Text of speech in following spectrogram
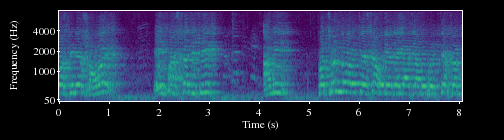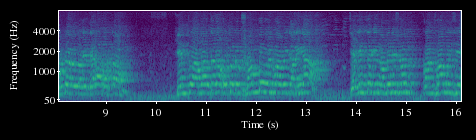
দশ দিনের সময় এই পাঁচটা জিপির আমি প্রচন্ডভাবে চেষ্টা করিয়া যাই আর যে আমি প্রত্যেকজন ভোটারের লগে দেখা করতাম। কিন্তু আমার দ্বারা কতটুকু সম্ভব হইব আমি জানি না। যেদিন থেকে নমিনেশন কনফার্ম হয়েছে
